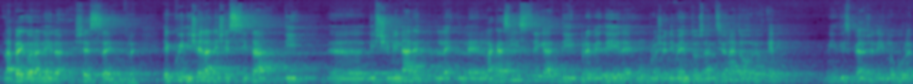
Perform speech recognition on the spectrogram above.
la pecora nera c'è sempre e quindi c'è la necessità di eh, disciplinare le, le, la casistica, di prevedere un procedimento sanzionatorio e mi dispiace dirlo pure,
